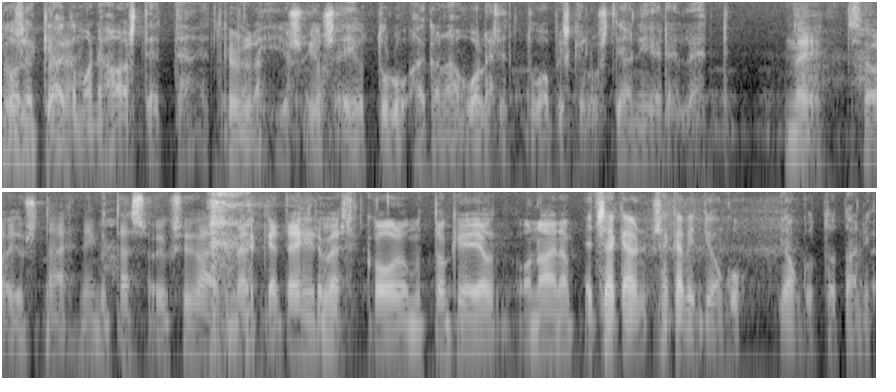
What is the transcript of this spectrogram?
joillekin aikamoinen haaste, että, että tota, jos, jos ei ole tullut aikanaan huolehdittua opiskelusta ja niin edelleen. Että. Niin, se on just näin. Niin kuin tässä on yksi hyvä esimerkki, että ei hirveästi koulu, mutta toki ei on aina... Et sä, käyn, sä kävit jonkun... jonkun tota, niin...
